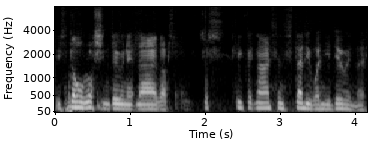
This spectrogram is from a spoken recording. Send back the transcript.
There's no rush in doing it neither just keep it nice and steady when you're doing this.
